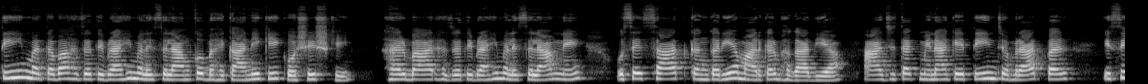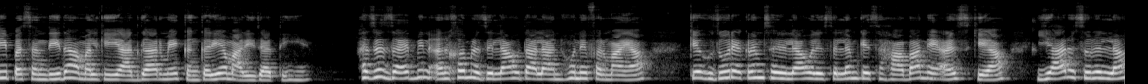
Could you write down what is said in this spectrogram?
تین مرتبہ حضرت ابراہیم علیہ السلام کو بہکانے کی کوشش کی۔ ہر بار حضرت ابراہیم علیہ السلام نے اسے سات کنکریاں مار کر بھگا دیا۔ آج تک مینا کے تین جمرات پر اسی پسندیدہ عمل کی یادگار میں کنکریاں ماری جاتی ہیں۔ حضرت زید بن ارخم رضی اللہ تعالیٰ عنہ نے فرمایا کہ حضور اکرم صلی اللہ علیہ وسلم کے صحابہ نے عرض کیا، یا رسول اللہ،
